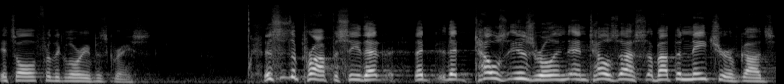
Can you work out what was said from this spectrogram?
it's all for the glory of his grace. This is a prophecy that, that, that tells Israel and, and tells us about the nature of God's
